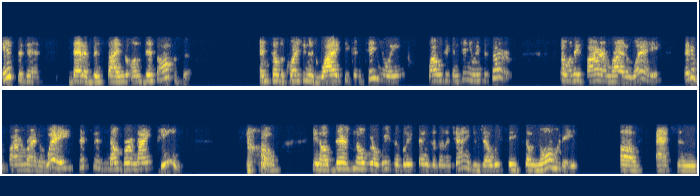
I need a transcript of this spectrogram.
incidents that have been cited on this officer. And so the question is, why is he continuing? Why was he continuing to serve? So when they fire him right away, they didn't fire him right away. This is number 19. So, you know, there's no real reason to believe things are going to change until we see some normity of actions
